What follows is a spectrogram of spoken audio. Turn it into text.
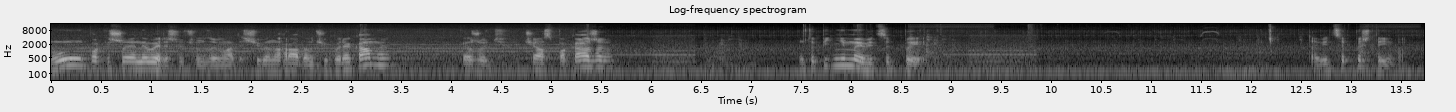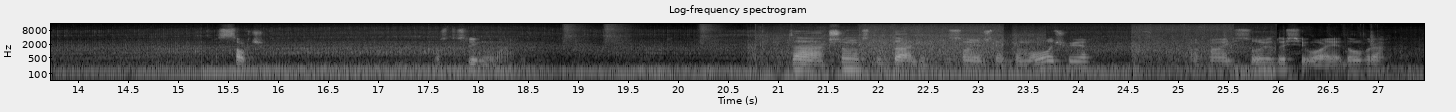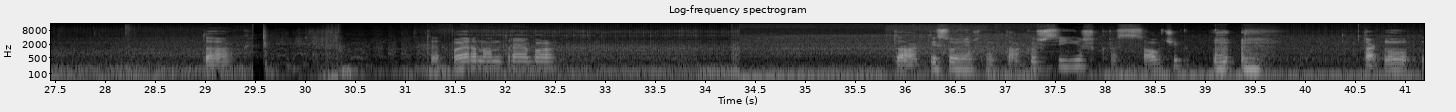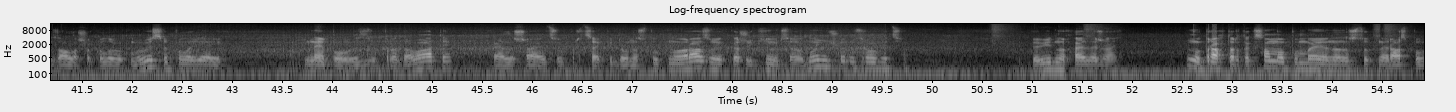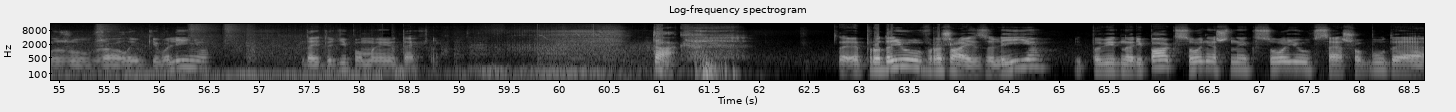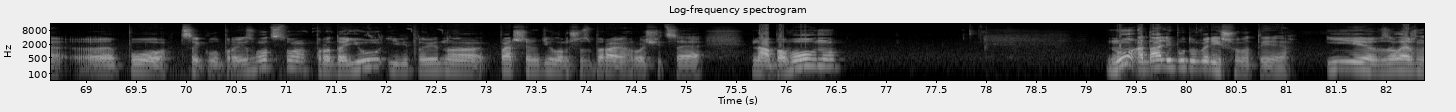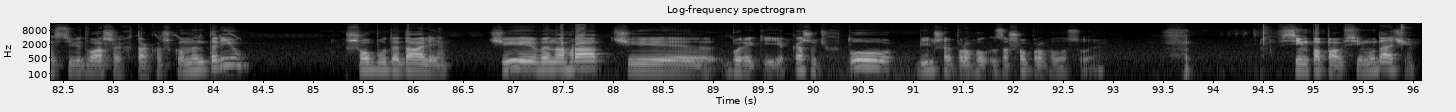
ну, поки що я не вирішив, чим займатися, чи виноградом, чи буряками. Кажуть, час покаже. Ну то підніми, відцепи. Та відцепиш ти його. Красавчик. Просто слів немає. Так, що у нас тут далі? Соняшник домолочує. Ага, і сою досіває, добре. Так. Тепер нам треба. Так, ти соняшник також сієш, красавчик. так, ну, залишок оливок ми висипали, я їх не повезу продавати. Хай лишаються в прицепі до наступного разу, як кажуть, їм все одно нічого не зробиться. Відповідно, хай лежать. Ну, трактор так само помию, на наступний раз положу вже оливки в оліню, да й тоді помию техніку. Так. Е, Продаю врожай з олії. Відповідно, ріпак, соняшник, сою, все, що буде е, по циклу производства, продаю. І, відповідно, першим ділом, що збираю гроші, це на бавовну. Ну, а далі буду вирішувати. І в залежності від ваших також коментарів, що буде далі. Чи виноград, чи буряки. Як кажуть, хто більше за що проголосує. Всім папа, всім удачі!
